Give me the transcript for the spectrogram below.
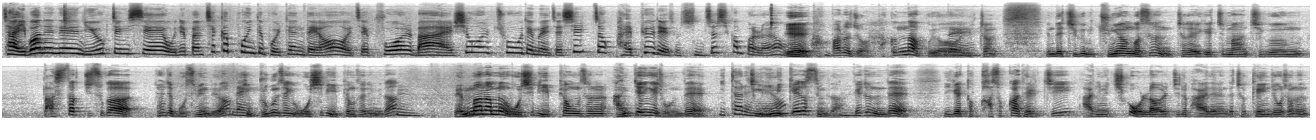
자 이번에는 뉴욕 증시의 오늘 밤 체크 포인트 볼 텐데요. 이제 9월 말, 10월 초 되면 이제 실적 발표에 대해서 진짜 시간 빨라요. 예, 다 빠르죠. 다 끝났고요. 네. 일단 근데 지금 중요한 것은 제가 얘기했지만 지금 나스닥 지수가 현재 모습인데요. 네. 지금 붉은색이 52평선입니다. 음, 웬만하면 52평선을 안 깨는 게 좋은데 이탈했네요. 지금 이미 깨졌습니다. 음. 깨졌는데 이게 더 가속화될지 아니면 치고 올라올지를 봐야 되는데 저 개인적으로 저는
